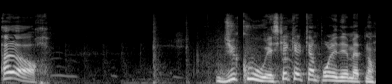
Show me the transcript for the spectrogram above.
Alors, du coup, est-ce qu'il y a quelqu'un pour l'aider maintenant?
